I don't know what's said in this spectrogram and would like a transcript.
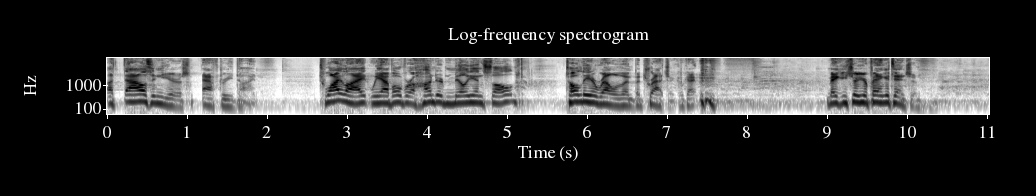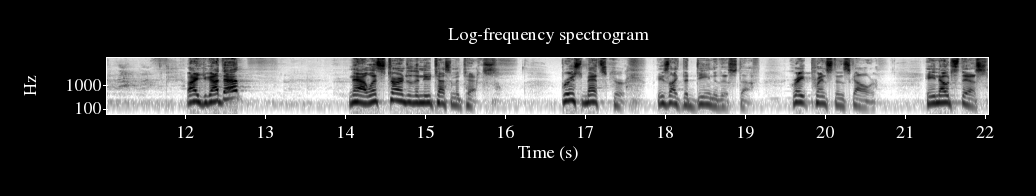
a thousand years after he died. Twilight, we have over 100 million sold. Totally irrelevant, but tragic, okay? Making sure you're paying attention. All right, you got that? Now, let's turn to the New Testament text. Bruce Metzger, he's like the dean of this stuff, great Princeton scholar. He notes this.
